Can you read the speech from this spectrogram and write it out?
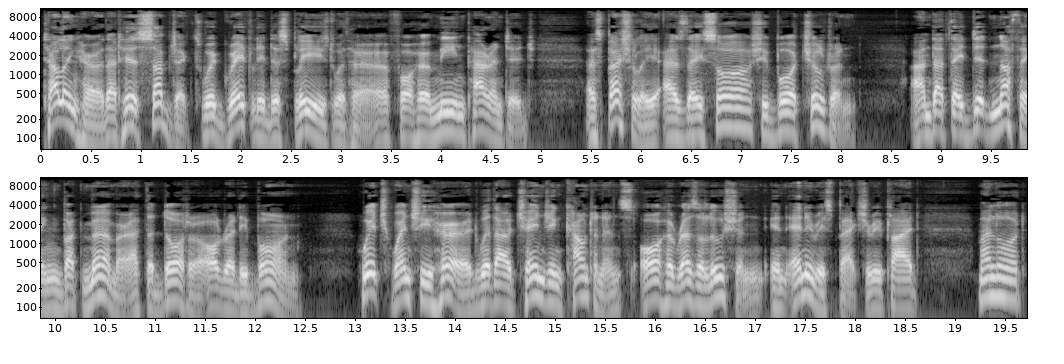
telling her that his subjects were greatly displeased with her for her mean parentage, especially as they saw she bore children and that they did nothing but murmur at the daughter already born, which when she heard, without changing countenance or her resolution in any respect, she replied, My lord,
